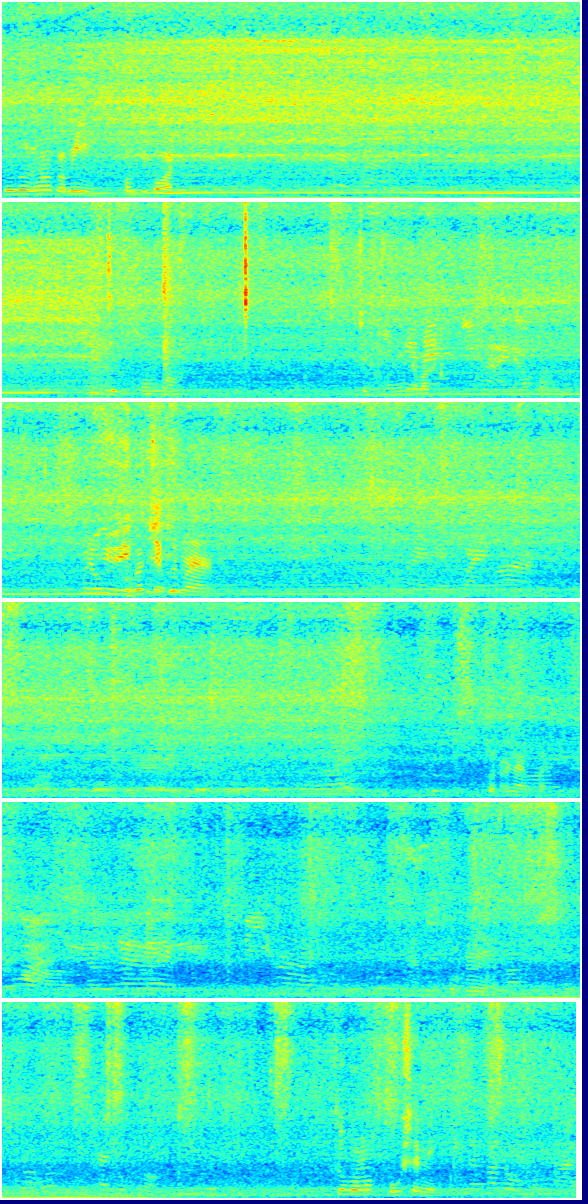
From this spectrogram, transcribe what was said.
นู่นๆเขาก็มีข้อมผีบอลแปดบาทเจ็บคอเหรอเจ็บคอเดี๋ยัยวงไงแม่วะเมื่อกี้หายแล้วหายไม่รู้อยู่ดีก็เจ็บขึ้นมาเร็วไปมากกดเอาหนักไป ตีห้า อืม ใครดูหรอ ว่ามาปลุกฉันนี่แล้วก็ลงมาว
